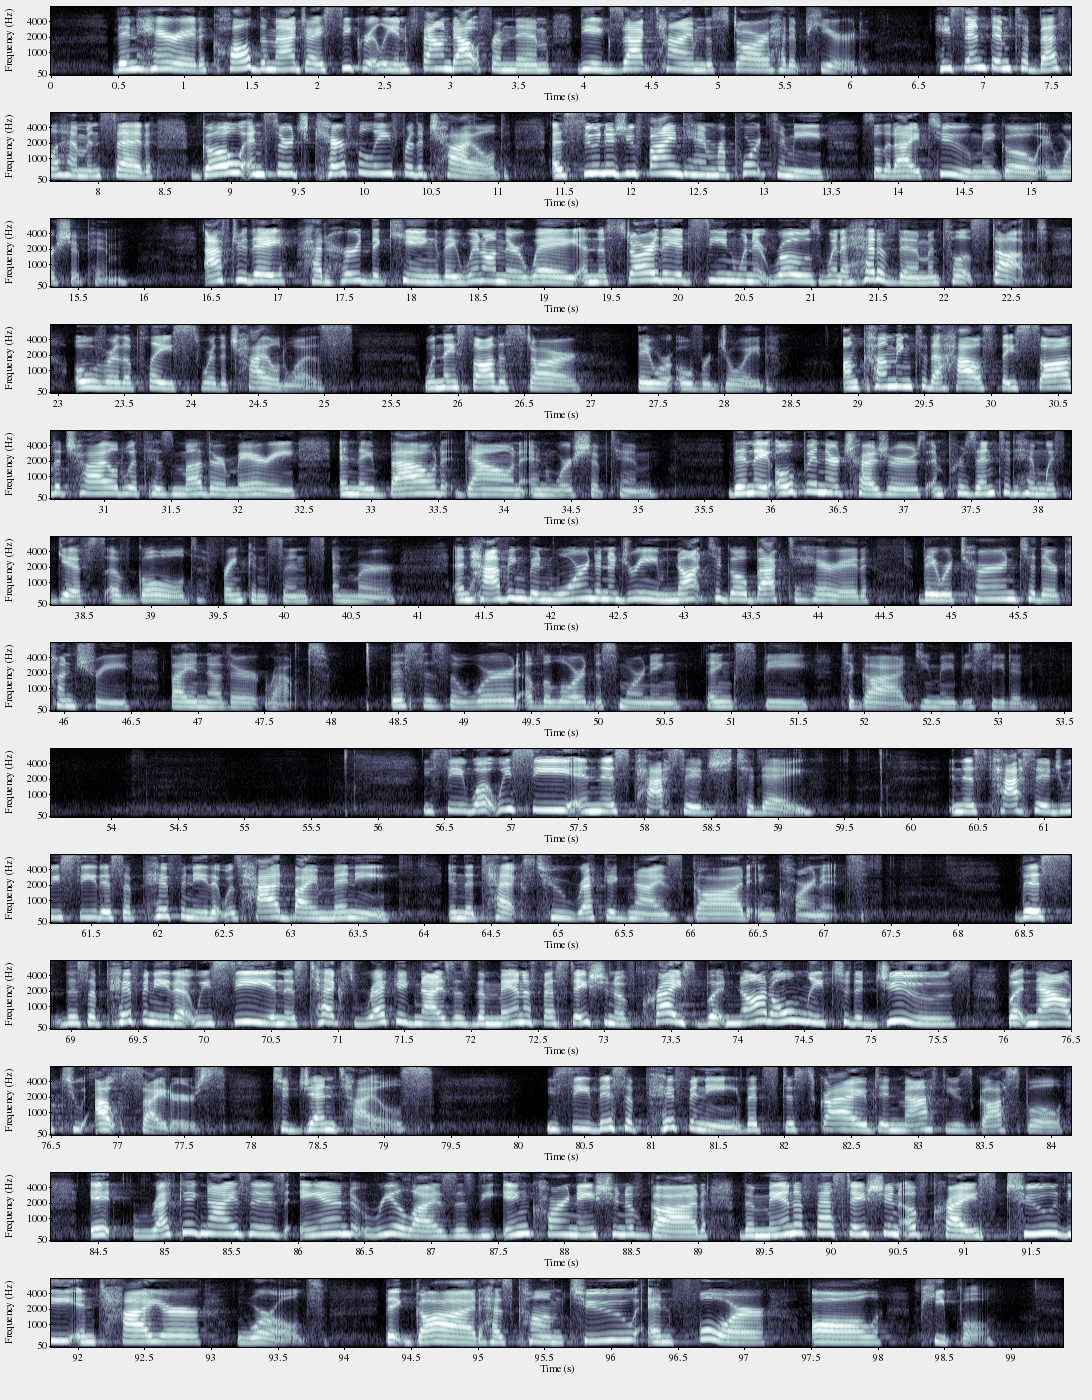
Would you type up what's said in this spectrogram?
Then Herod called the Magi secretly and found out from them the exact time the star had appeared. He sent them to Bethlehem and said, Go and search carefully for the child. As soon as you find him, report to me, so that I too may go and worship him. After they had heard the king, they went on their way, and the star they had seen when it rose went ahead of them until it stopped over the place where the child was. When they saw the star, they were overjoyed. On coming to the house, they saw the child with his mother, Mary, and they bowed down and worshiped him. Then they opened their treasures and presented him with gifts of gold, frankincense, and myrrh. And having been warned in a dream not to go back to Herod, they returned to their country by another route. This is the word of the Lord this morning. Thanks be to God. You may be seated. You see, what we see in this passage today, in this passage, we see this epiphany that was had by many in the text who recognize God incarnate. This, this epiphany that we see in this text recognizes the manifestation of Christ, but not only to the Jews, but now to outsiders, to Gentiles. You see, this epiphany that's described in Matthew's gospel, it recognizes and realizes the incarnation of God, the manifestation of Christ to the entire world. That God has come to and for all people.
